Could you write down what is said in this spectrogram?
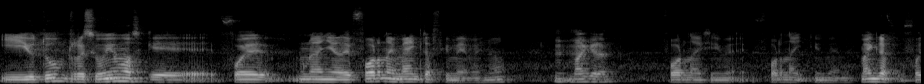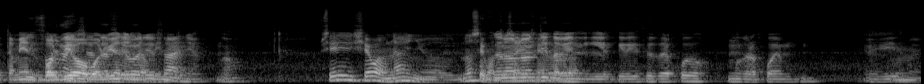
Y YouTube resumimos que fue un año de Fortnite, Minecraft y memes, ¿no? Minecraft. Fortnite y, me- Fortnite y memes. Minecraft fue también, Y Fortnite volvió, ya volvió en el varios 2000. años, ¿no? Sí, lleva un año, no sé No, cuántos no, años. no entiendo bien lo que dice del juego. Nunca lo jugué en, mi vida. ¿verdad?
